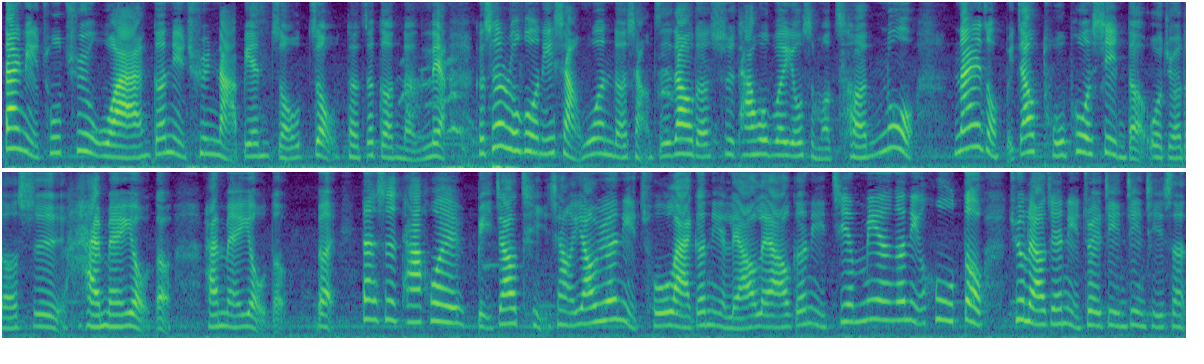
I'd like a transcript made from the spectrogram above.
带你出去玩，跟你去哪边走走的这个能量。可是，如果你想问的、想知道的是他会不会有什么承诺，那一种比较突破性的，我觉得是还没有的，还没有的。对，但是他会比较倾向邀约你出来，跟你聊聊，跟你见面，跟你互动，去了解你最近近期生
